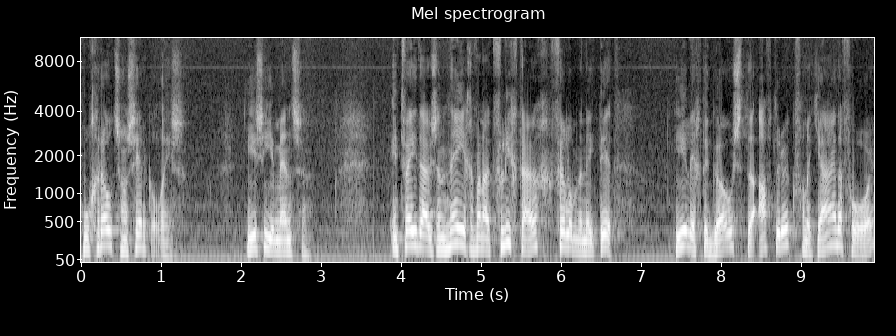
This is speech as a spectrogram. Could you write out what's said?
Hoe groot zo'n cirkel is. Hier zie je mensen. In 2009 vanuit vliegtuig filmde ik dit. Hier ligt de ghost, de afdruk van het jaar daarvoor,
